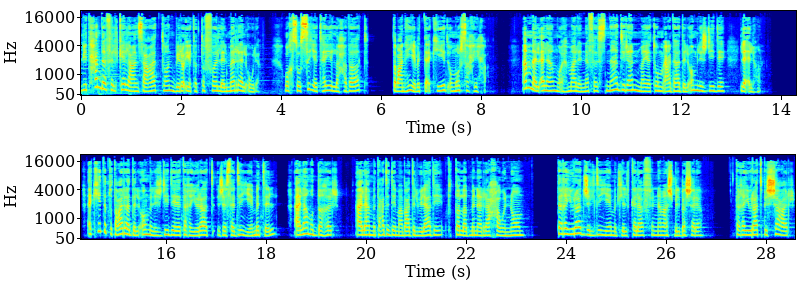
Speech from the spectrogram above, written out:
بيتحدث الكل عن سعادتهم برؤية الطفل للمرة الأولى وخصوصية هي اللحظات. طبعا هي بالتأكيد أمور صحيحة. أما الألم وإهمال النفس نادرا ما يتم إعداد الأم الجديدة لإلهم. أكيد بتتعرض الأم الجديدة لتغيرات جسدية مثل آلام الظهر آلام متعددة ما بعد الولادة بتتطلب منها الراحة والنوم تغيرات جلدية مثل الكلف النمش بالبشرة تغيرات بالشعر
